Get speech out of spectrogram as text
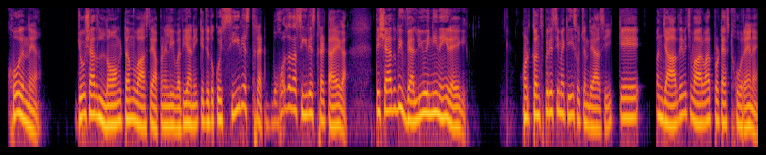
ਖੋ ਦਿੰਨੇ ਆ ਜੋ ਸ਼ਾਇਦ ਲੌਂਗ ਟਰਮ ਵਾਸਤੇ ਆਪਣੇ ਲਈ ਵਧੀਆ ਨਹੀਂ, ਕਿ ਜਦੋਂ ਕੋਈ ਸੀਰੀਅਸ ਥ੍ਰੈਟ ਬਹੁਤ ਜ਼ਿਆਦਾ ਸੀਰੀਅਸ ਥ੍ਰੈਟ ਆਏਗਾ, ਤੇ ਸ਼ਾਇਦ ਉਹਦੀ ਵੈਲਿਊ ਇੰਨੀ ਨਹੀਂ ਰਹੇਗੀ। ਹੁਣ ਕਨਸਪੀਰੇਸੀ ਮੈਂ ਕੀ ਸੋਚਣ ਦਿਆ ਸੀ ਕਿ ਪੰਜਾਬ ਦੇ ਵਿੱਚ ਵਾਰ-ਵਾਰ ਪ੍ਰੋਟੈਸਟ ਹੋ ਰਹੇ ਨੇ।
